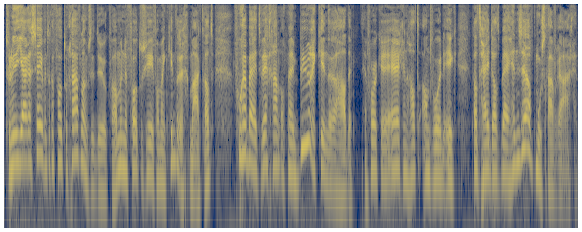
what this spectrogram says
Toen in de jaren 70 een fotograaf langs de deur kwam... en een fotoserie van mijn kinderen gemaakt had... vroeg hij bij het weggaan of mijn buren kinderen hadden. En voor ik er erg in had, antwoordde ik dat hij dat bij hen zelf moest gaan vragen.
